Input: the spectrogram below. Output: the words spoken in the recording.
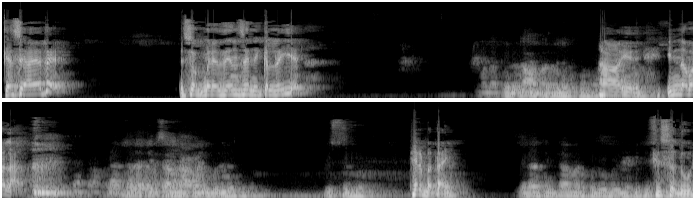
کیسے آیا تھے؟ اس وقت میرے ذہن سے نکل رہی ہے۔ ہاں ان پھر بتائیں۔ صدور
